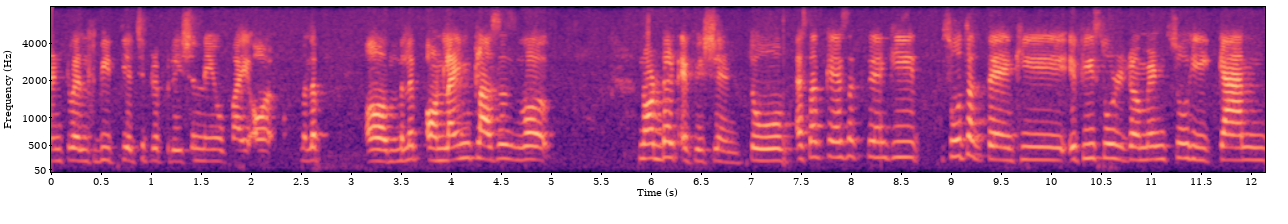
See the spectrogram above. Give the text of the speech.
एंड ट्वेल्थ भी इतनी अच्छी प्रिपरेशन नहीं हो पाई, और मतलब मतलब ऑनलाइन क्लासेस वो नॉट दैट एफिशिएंट तो ऐसा कह सकते हैं कि सोच सकते हैं कि if he so determined so he can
